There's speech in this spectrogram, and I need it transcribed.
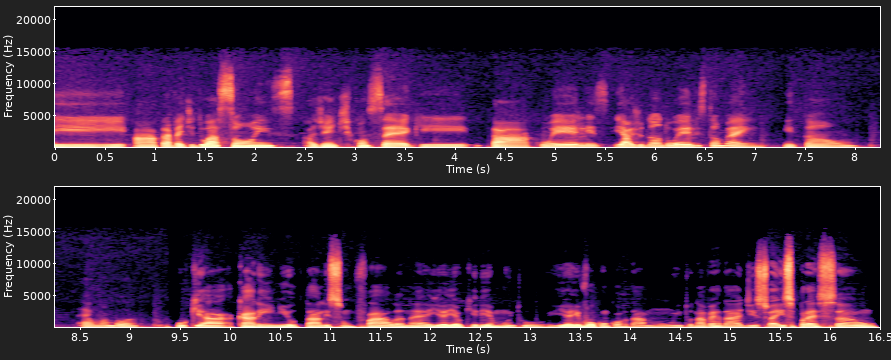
e através de doações a gente consegue estar com eles e ajudando eles também. Então é uma boa. O que a Karine e o Talisson fala, né? E aí eu queria muito, e aí vou concordar muito. Na verdade, isso é expressão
